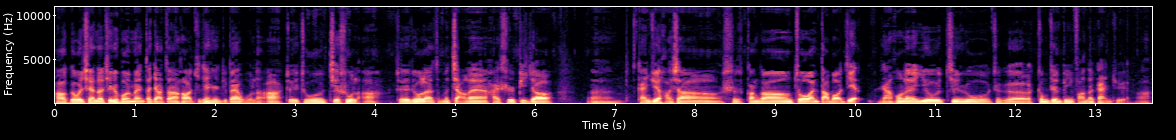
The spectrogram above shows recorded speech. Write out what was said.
好，各位亲爱的听众朋友们，大家早上好！今天是礼拜五了啊，这一周结束了啊。这一周呢，怎么讲呢？还是比较，嗯，感觉好像是刚刚做完大保健，然后呢又进入这个重症病房的感觉啊，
